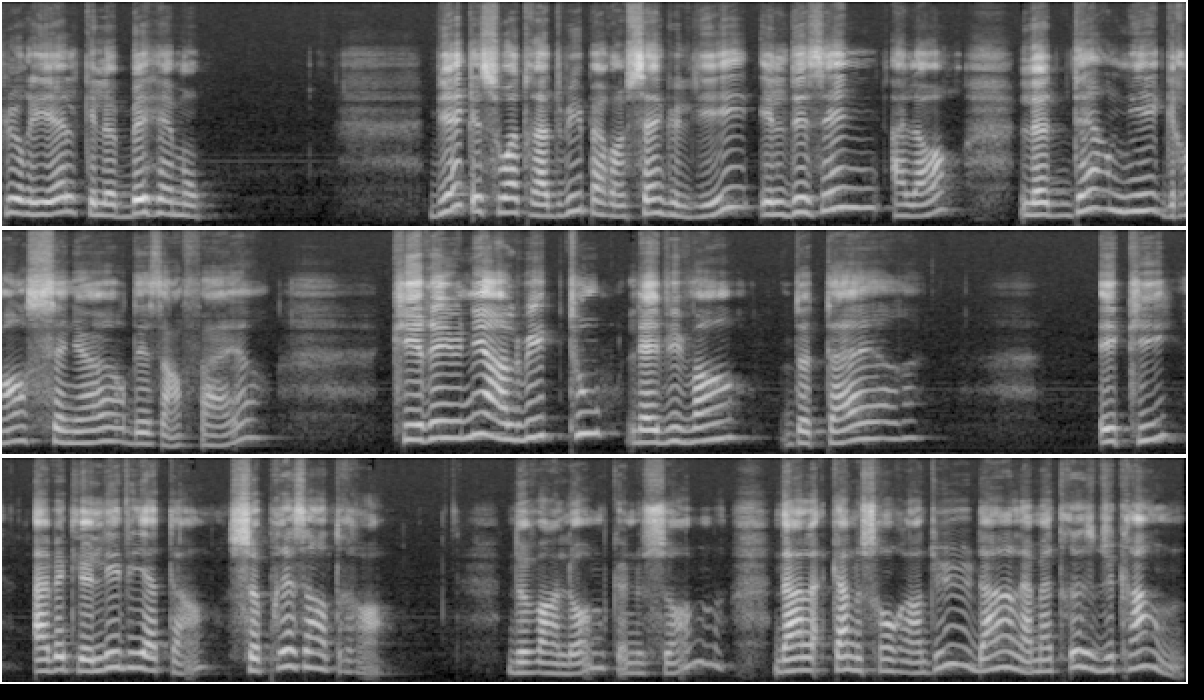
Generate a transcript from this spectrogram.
plurielle qui est le Behémo. Bien qu'il soit traduit par un singulier, il désigne alors le dernier grand seigneur des enfers, qui réunit en lui tous les vivants de terre et qui, avec le Léviathan, se présentera devant l'homme que nous sommes quand nous serons rendus dans la matrice du crâne.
